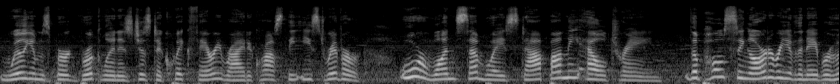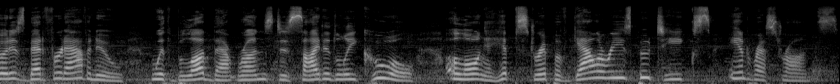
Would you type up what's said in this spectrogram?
Williamsburg, Brooklyn is just a quick ferry ride across the East River or one subway stop on the L train. The pulsing artery of the neighborhood is Bedford Avenue, with blood that runs decidedly cool along a hip strip of galleries, boutiques, and restaurants.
